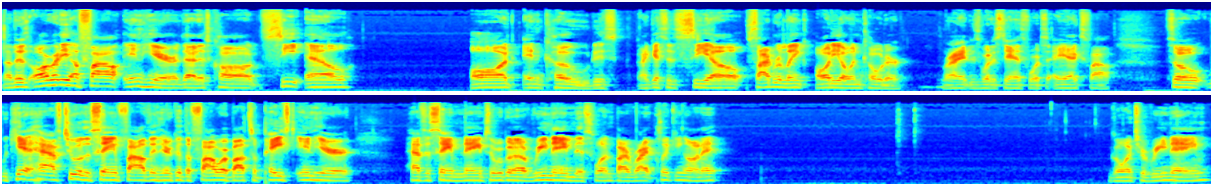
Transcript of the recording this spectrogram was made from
Now there's already a file in here that is called CL Aud Encode. It's, I guess it's CL Cyberlink Audio Encoder, right? Is what it stands for. It's an AX file. So we can't have two of the same files in here because the file we're about to paste in here has the same name. So we're going to rename this one by right clicking on it. Going to rename.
